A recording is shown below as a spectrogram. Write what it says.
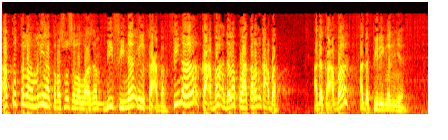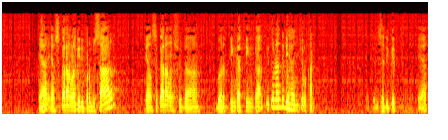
"Aku telah melihat Rasul sallallahu alaihi wasallam bi fina'il Ka'bah." Fina Ka'bah adalah pelataran Ka'bah. Ada Ka'bah, ada piringannya ya yang sekarang lagi diperbesar, yang sekarang sudah bertingkat-tingkat, itu nanti dihancurkan. Jadi sedikit ya,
